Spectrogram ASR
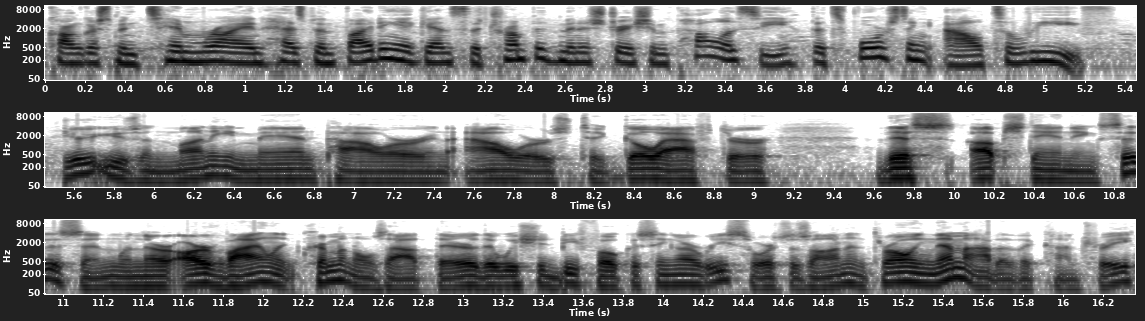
Congressman Tim Ryan has been fighting against the Trump administration policy that's forcing Al to leave. You're using money, manpower, and hours to go after this upstanding citizen when there are violent criminals out there that we should be focusing our resources on and throwing them out of the country.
